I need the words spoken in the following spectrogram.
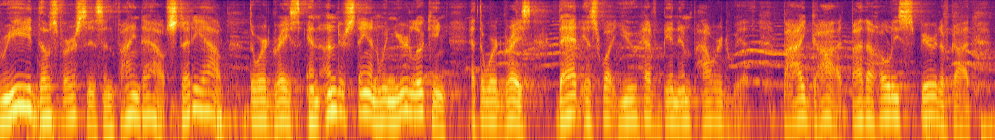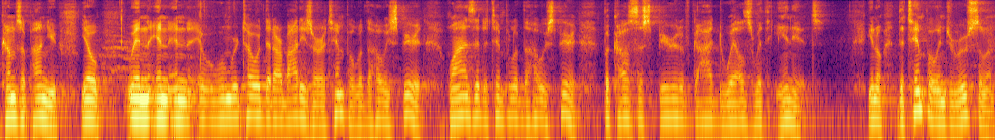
read those verses and find out, study out the word grace, and understand when you're looking at the word grace, that is what you have been empowered with by God, by the Holy Spirit of God comes upon you. You know, when, in, in, when we're told that our bodies are a temple of the Holy Spirit, why is it a temple of the Holy Spirit? Because the Spirit of God dwells within it. You know, the temple in Jerusalem,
